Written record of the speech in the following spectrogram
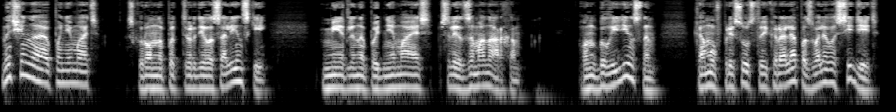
Начинаю понимать, — скромно подтвердила Солинский, медленно поднимаясь вслед за монархом. Он был единственным, кому в присутствии короля позволялось сидеть,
